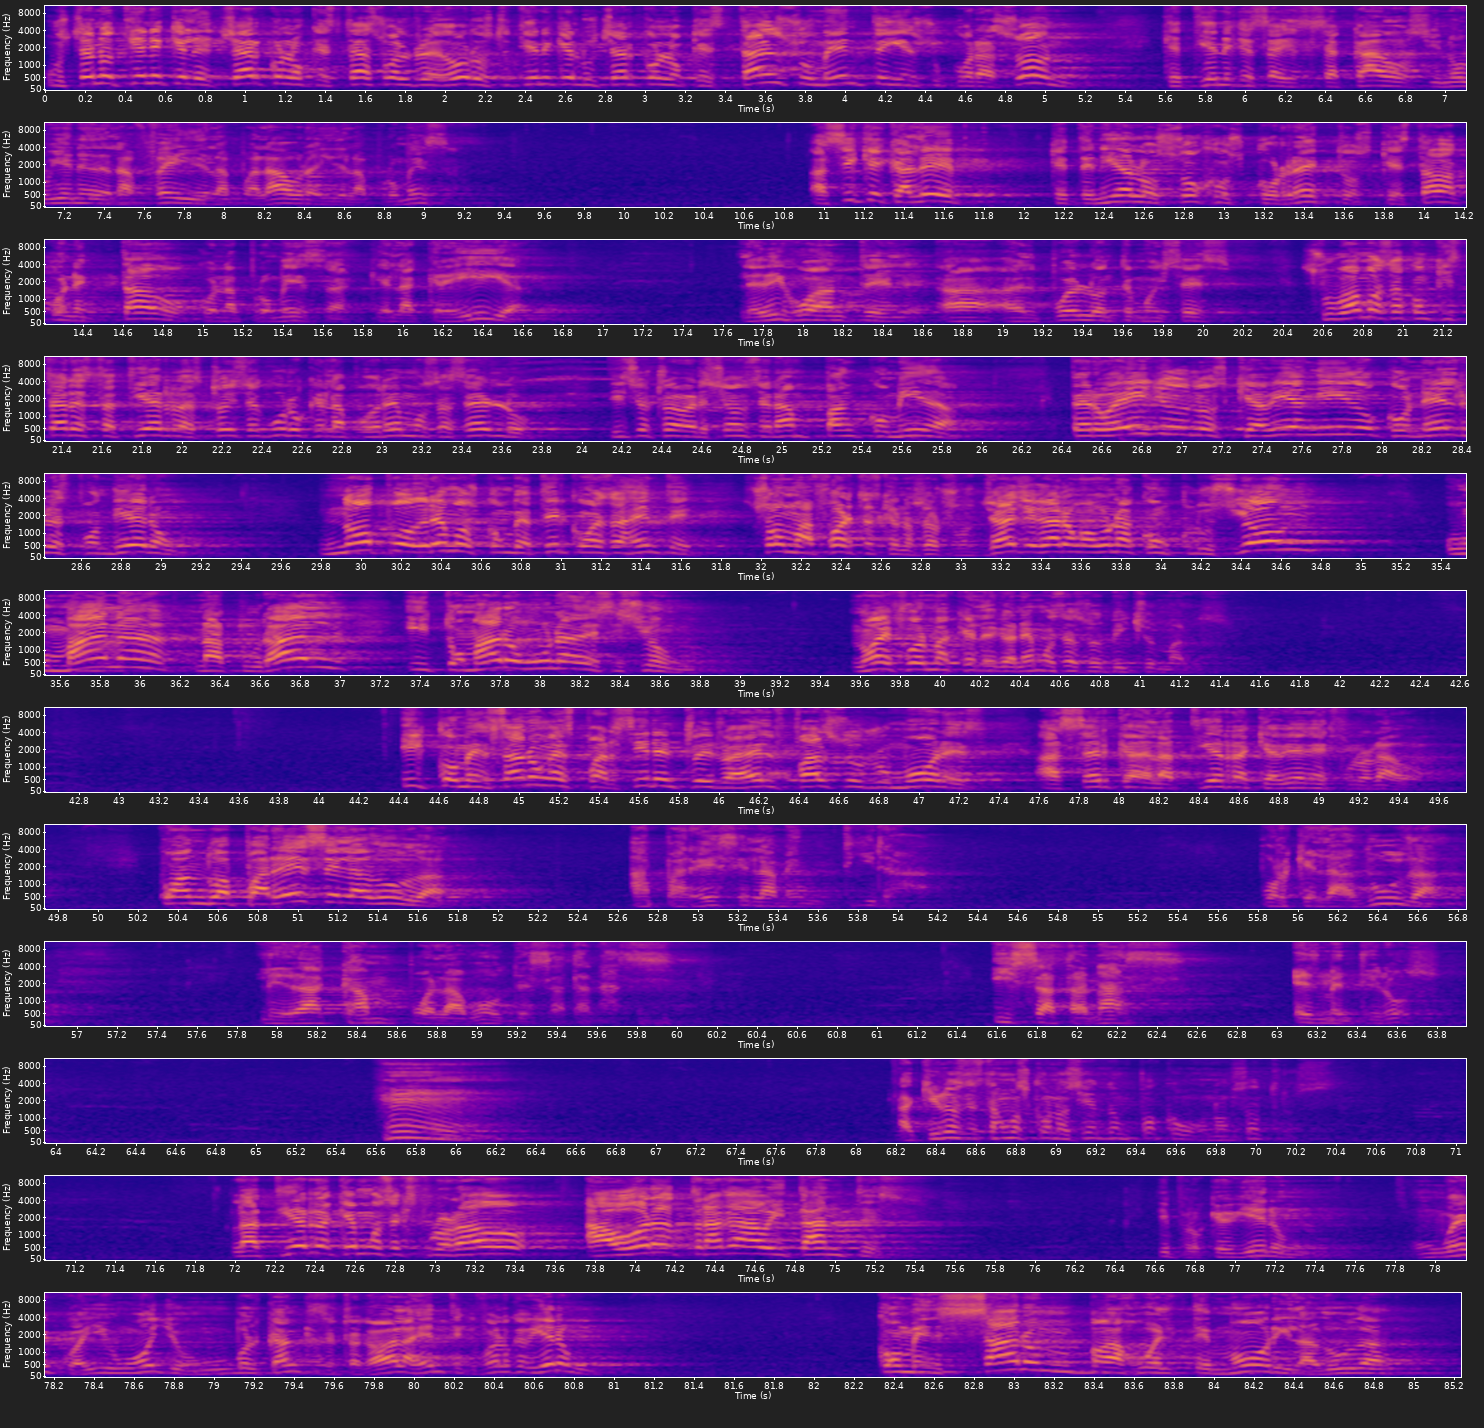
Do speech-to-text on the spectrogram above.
Usted no tiene que luchar con lo que está a su alrededor, usted tiene que luchar con lo que está en su mente y en su corazón, que tiene que ser sacado si no viene de la fe y de la palabra y de la promesa. Así que Caleb, que tenía los ojos correctos, que estaba conectado con la promesa, que la creía, le dijo ante el, al pueblo, ante Moisés, subamos a conquistar esta tierra, estoy seguro que la podremos hacerlo. Dice otra versión, serán pan comida. Pero ellos, los que habían ido con él, respondieron, no podremos combatir con esa gente, son más fuertes que nosotros. Ya llegaron a una conclusión humana, natural, y tomaron una decisión. No hay forma que le ganemos a esos bichos malos. Y comenzaron a esparcir entre Israel falsos rumores acerca de la tierra que habían explorado. Cuando aparece la duda, aparece la mentira. Porque la duda le da campo a la voz de Satanás. Y Satanás es mentiroso. Hmm. Aquí nos estamos conociendo un poco nosotros. La tierra que hemos explorado ahora traga habitantes. ¿Y por qué vieron? Un hueco ahí, un hoyo, un volcán que se tragaba a la gente. ¿Qué fue lo que vieron? Comenzaron bajo el temor y la duda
